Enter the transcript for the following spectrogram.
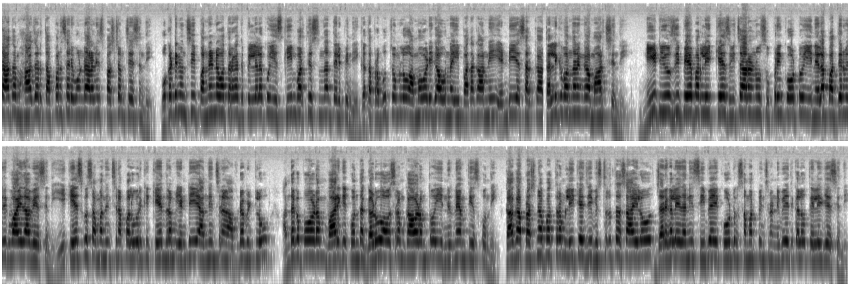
శాతం హాజరు తప్పనిసరి ఉండాలని స్పష్టం చేసింది. ఒకటి నుంచి పన్నెండవ తరగతి పిల్లలకు ఈ స్కీమ్ వర్తిస్తుందని తెలిపింది. గత ప్రభుత్వంలో అమ్మఒడిగా ఉన్న ఈ పథకాన్ని ఎన్డీఏ సర్కార్ తల్లికి వందనంగా మార్చింది. NEET UG paper leak case విచారణను సుప్రీంకోర్టు ఈ నెల పద్దెనిమిదికి వాయిదా వేసింది. ఈ కేసుకు సంబంధించిన పలువురికి కేంద్రం ఎన్టీఏ అందించిన అఫిడవిట్లు అందకపోవడం వారికి కొంత గడువు అవసరం కావడంతో ఈ నిర్ణయం తీసుకుంది. కాగా ప్రశ్నపత్రం లీకేజీ విస్తృత స్థాయిలో జరగలేదని సిబిఐ కోర్టుకు సమర్పించిన నివేదికలో తెలియజేసింది.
